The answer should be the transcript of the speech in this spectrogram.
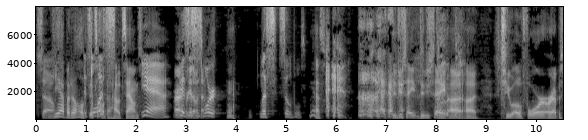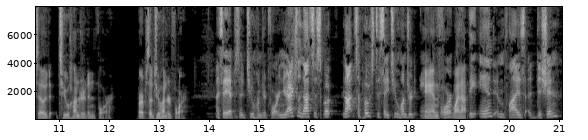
So, Yeah, but it all, It's it's, all about how it sounds. Yeah. All right, because this is about more. Yeah. Less syllables. Yes. did you say? Did you say uh, uh, 204 or episode 204 or episode 204? I say episode 204, and you're actually not suspo- not supposed to say 204. And four? Why not? The and implies addition.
